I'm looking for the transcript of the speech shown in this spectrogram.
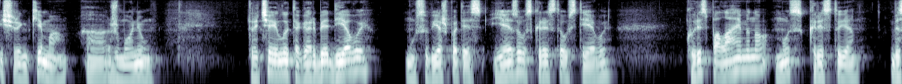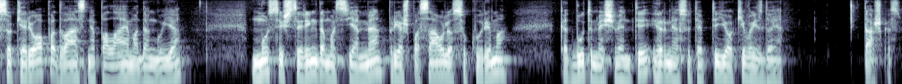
išrinkimą žmonių. Trečia eilutė garbė Dievui, mūsų viešpatės Jėzaus Kristaus tėvui, kuris palaimino mus Kristuje visokiojopą dvasinę palaimą danguje, mus išsirinkdamas jame prieš pasaulio sukūrimą, kad būtume šventi ir nesutepti jo akivaizdoje. Taškas.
